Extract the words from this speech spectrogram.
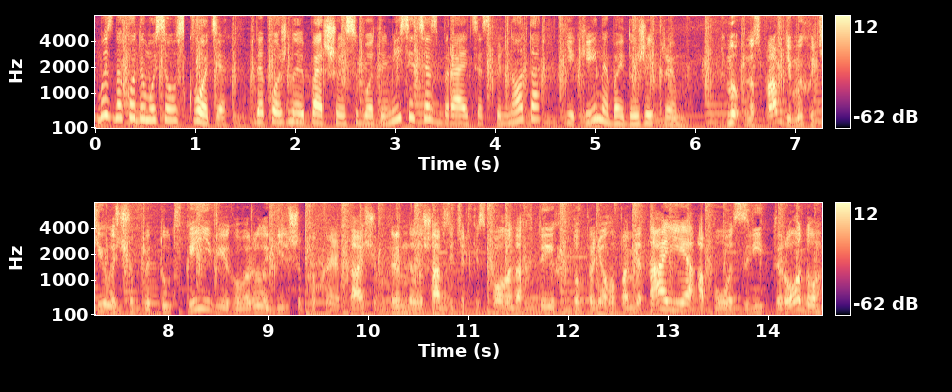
Ми знаходимося у сквоті, де кожної першої суботи місяця збирається спільнота, який небайдужий Крим. Ну насправді ми хотіли, щоб тут в Києві говорили більше про Крим, да? щоб Крим не лишався тільки в спогадах тих, хто про нього пам'ятає або звідти родом.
